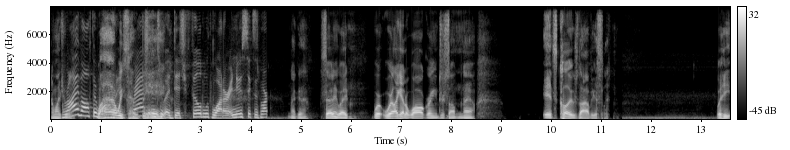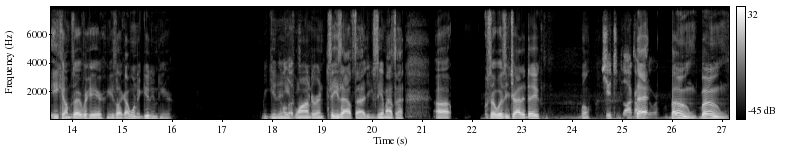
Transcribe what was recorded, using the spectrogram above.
I'm like, Drive off the why road are we and so crash big? into a ditch filled with water. And News 6's Mark. I'm not gonna. So anyway, we're we're like at a Walgreens or something now. It's closed, obviously. But he, he comes over here. He's like, I want to get in here. We get in. Oh, he's wandering. See, he's outside. You can see him outside. Uh, so what does he try to do? Well, Shoot the lock that the door. boom, boom,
